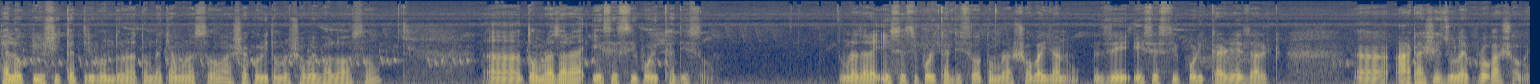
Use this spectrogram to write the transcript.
হ্যালো, প্রিয় শিক্ষার্থী বন্ধুরা, তোমরা কেমন আছো? আশা করি তোমরা সবাই ভালো আছো। তোমরা যারা এসএসসি পরীক্ষা দিছো, তোমরা যারা এসএসসি পরীক্ষা দিছো, তোমরা সবাই জানো যে এসএসসি পরীক্ষার রেজাল্ট আঠাশে জুলাই প্রকাশ হবে।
